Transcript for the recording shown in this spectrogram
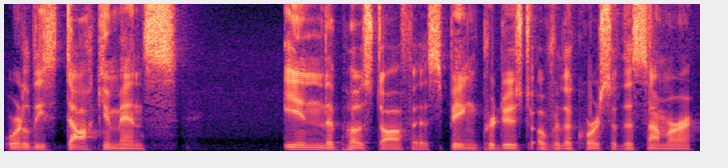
or at least documents in the post office being produced over the course of the summer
